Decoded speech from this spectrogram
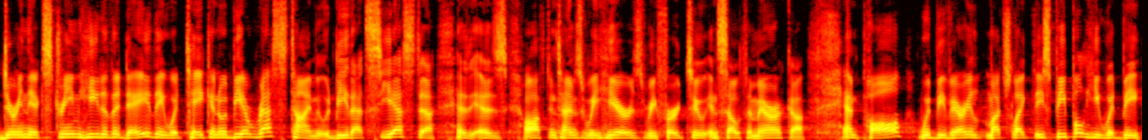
during the extreme heat of the day, they would take, and it would be a rest time. It would be that siesta, as, as oftentimes we hear is referred to in South America. And Paul would be very much like these people. He would be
